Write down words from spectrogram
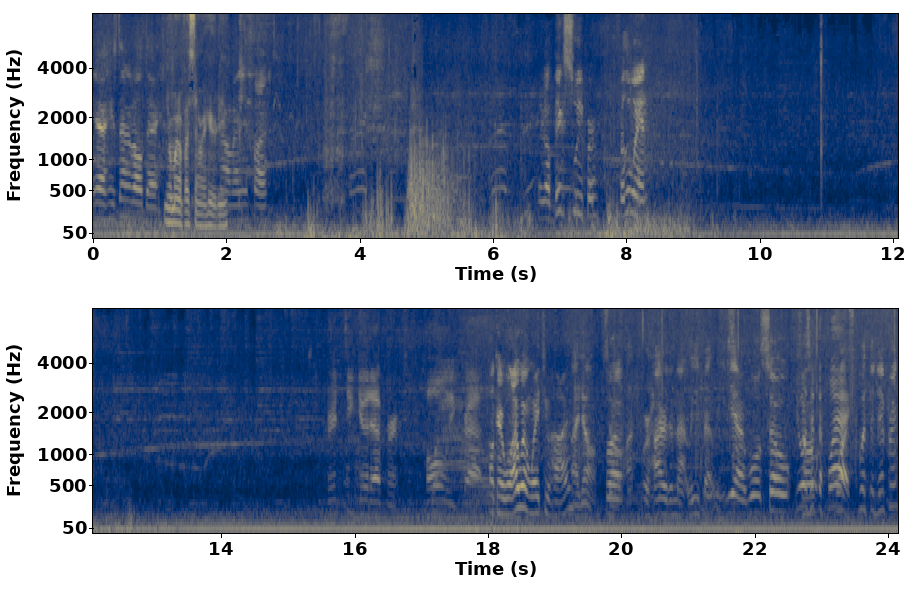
yeah, he's done it all day. You don't mind if I stand right here, do you? No man, you're fine. There you go, big sweeper for the win. Okay, well I went way too high. I know. So uh, we're higher than that leaf at least. Yeah, well so You almost hit the flag. What, split the difference?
